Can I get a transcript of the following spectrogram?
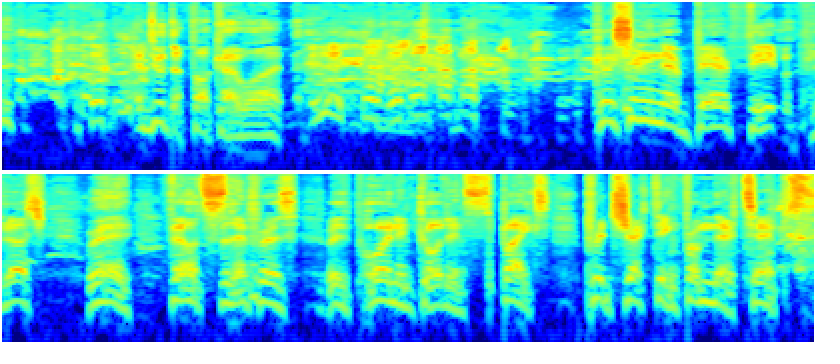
I do what the fuck I want. Cushioning their bare feet with plush red felt slippers with pointed golden spikes projecting from their tips.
